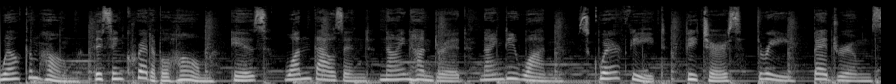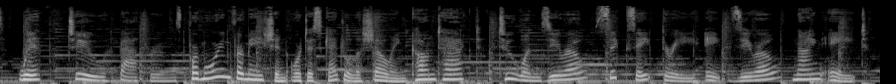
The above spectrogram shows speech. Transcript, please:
Welcome home. This incredible home is 1,991 square feet. Features three bedrooms with two bathrooms. For more information or to schedule a showing, contact 210 683 8098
